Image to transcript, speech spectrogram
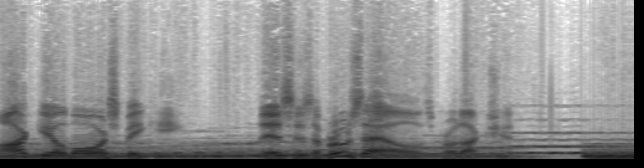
Art Gilmore speaking. This is a Bruce Ells production.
